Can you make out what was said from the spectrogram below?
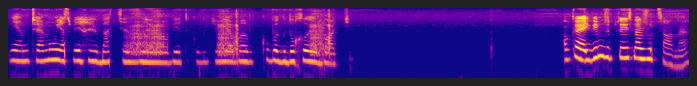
Nie wiem czemu, ja sobie herbatę zrobię, tylko gdzie ja mam kubek do herbaci. Okej, wiem, że to jest narzucone.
